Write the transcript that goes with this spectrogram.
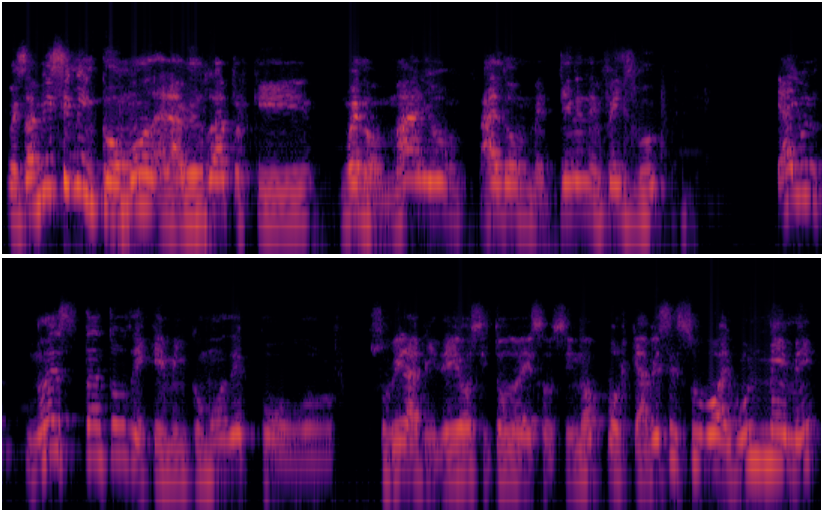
Pues a mí sí me incomoda, la verdad, porque, bueno, Mario, Aldo me tienen en Facebook. Hay un, no es tanto de que me incomode por subir a videos y todo eso, sino porque a veces subo algún meme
